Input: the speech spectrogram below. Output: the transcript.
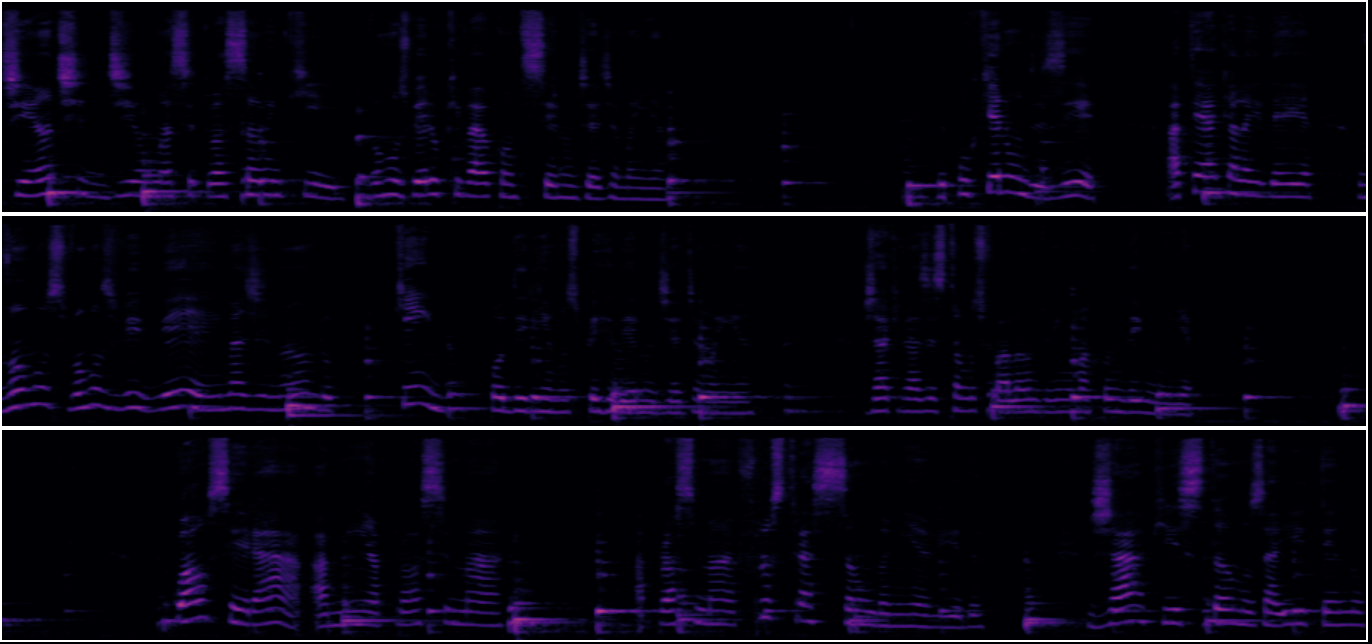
diante de uma situação em que vamos ver o que vai acontecer no dia de amanhã. E por que não dizer até aquela ideia, vamos vamos viver imaginando quem poderíamos perder no dia de amanhã, já que nós estamos falando em uma pandemia. Qual será a minha próxima a próxima frustração da minha vida? Já que estamos aí tendo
